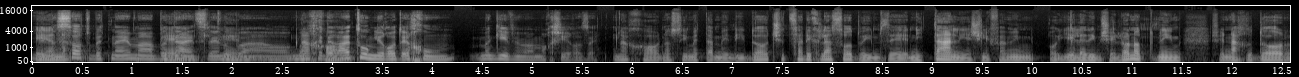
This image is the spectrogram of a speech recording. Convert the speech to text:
לנסות אני... בתנאי מעבדה כן, אצלנו כן, בחדר נכון. האטום, לראות איך הוא מגיב עם המכשיר הזה. נכון, עושים את המדידות שצריך לעשות, ואם זה ניתן, יש לפעמים ילדים שלא נותנים, שנחדור אה,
